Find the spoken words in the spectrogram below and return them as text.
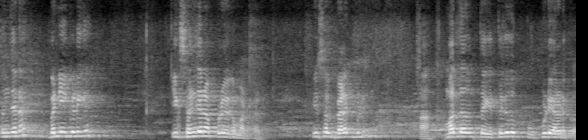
ಸಂಜನಾ? ಬನ್ನಿ ಈ ಕಡೆಗೆ. ಈಗ ಸಂಜನಾ ಪ್ರಯೋಗ ಮಾಡ್ತಾಳೆ ಈಗ ಸ್ವಲ್ಪ ಬೆಳಗ್ಗೆ ಬಿಡಿ. ಹಾಂ ಮೊದಲು ಅದನ್ನು ತೆಗೆ ತೆಗೆದು ಪುಡಿ ಹರಡ್ಕೊ.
